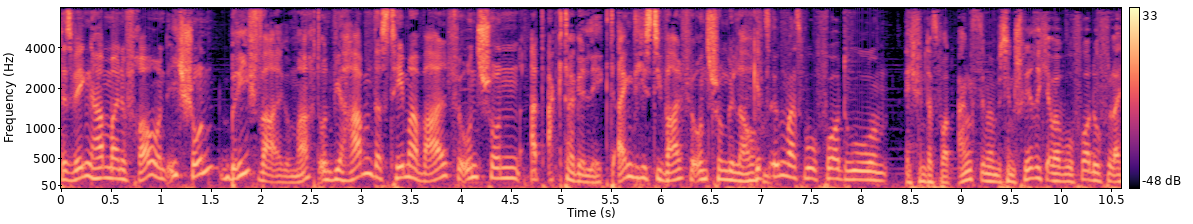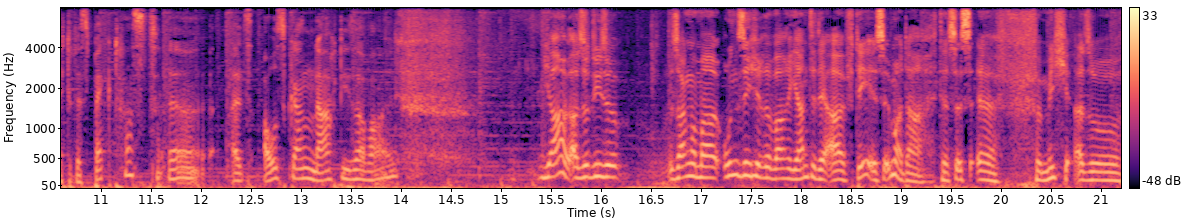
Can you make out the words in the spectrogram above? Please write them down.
Deswegen haben meine Frau und ich schon Briefwahl gemacht und wir haben das Thema Wahl für uns schon ad acta gelegt. Eigentlich ist die Wahl für uns schon gelaufen. Gibt es irgendwas, wovor du, ich finde das Wort Angst immer ein bisschen schwierig, aber wovor du vielleicht Respekt hast äh, als Ausgang nach dieser Wahl? Ja, also diese sagen wir mal, unsichere Variante der AfD ist immer da. Das ist äh, für mich also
